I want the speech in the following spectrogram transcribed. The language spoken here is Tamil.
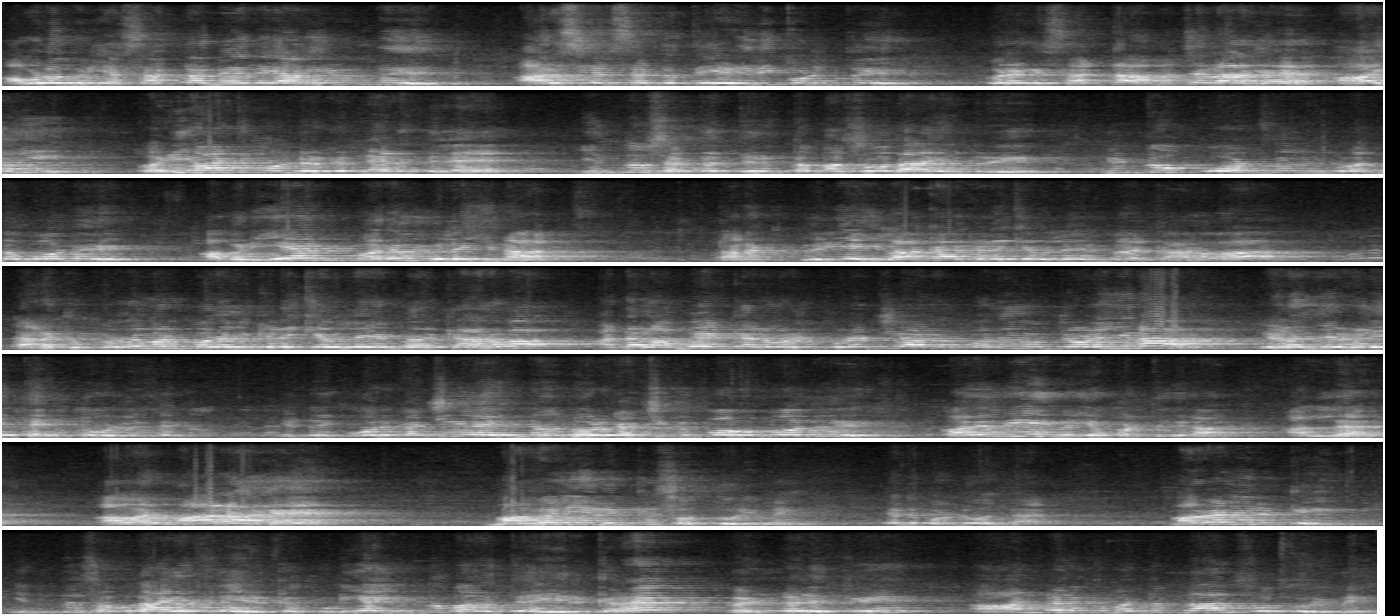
அவ்வளவு பெரிய சட்ட மேதையாக இருந்து அரசியல் சட்டத்தை எழுதி கொடுத்து பிறகு சட்ட அமைச்சராக ஆகி வழிகாட்டி கொண்டிருக்கிற நேரத்தில் இந்து சட்ட திருத்த மசோதா என்று ஹிந்து கோட் பில் வந்தபோது அவர் ஏன் பதவி விலகினார்? தனக்கு பெரிய இலாக்கா கிடைக்கவில்லை என்பதற்காகவா? தனக்கு பிரதமர் பதவி கிடைக்கவில்லை என்பதற்காகவா? அண்ணல் அம்பேத்கர் அவர்கள் புரட்சியாளர் பதவி விட்டு வழங்கினார் இளைஞர்களை தெரிந்து கொள்ளுங்கள். இன்றைக்கு ஒரு கட்சியில இருந்து இன்னொரு கட்சிக்கு போகும்போது பதவியை மையப்படுத்துகிறார். அல்ல அவர் மாறாக மகளிருக்கு சொத்துரிமை என்று கொண்டு வந்தார். மகளிருக்கு இந்து சமுதாயத்தில் இருக்கக்கூடிய இந்து மதத்தில் இருக்கிற பெண்களுக்கு ஆண்களுக்கு மட்டும்தான் சொத்துரிமை.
